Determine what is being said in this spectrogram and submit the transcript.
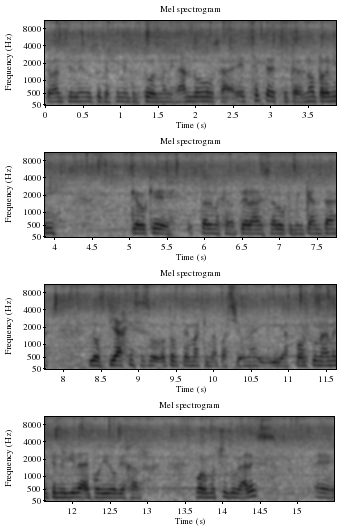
te van sirviendo tu café mientras tú vas manejando, o sea, etcétera, etcétera. ¿no? Para mí creo que estar en la carretera es algo que me encanta. Los viajes es otro tema que me apasiona y, afortunadamente en mi vida he podido viajar por muchos lugares. Eh,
